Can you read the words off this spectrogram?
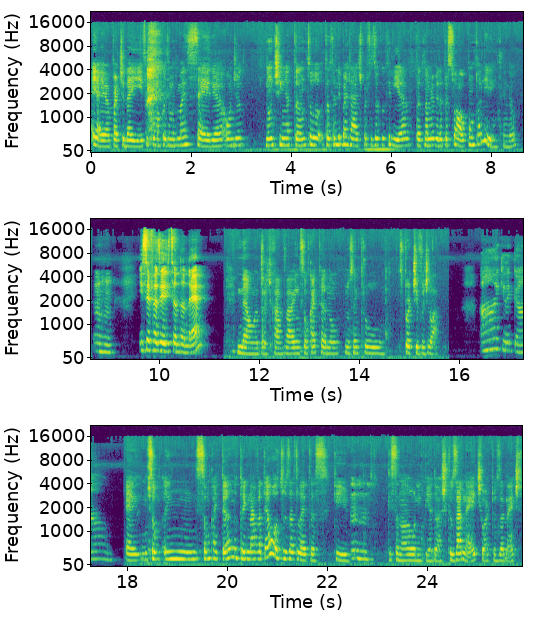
e aí, a partir daí, ficou uma coisa muito mais séria, onde eu não tinha tanto, tanta liberdade para fazer o que eu queria, tanto na minha vida pessoal quanto ali, entendeu? Uhum. E você fazia em Santo André? Não, eu praticava em São Caetano, no centro esportivo de lá. Ai, que legal. É, em São, em São Caetano treinava até outros atletas que, Uhum. Que estão na Olimpíada. Eu acho que o Zanetti, o Arthur Zanetti,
